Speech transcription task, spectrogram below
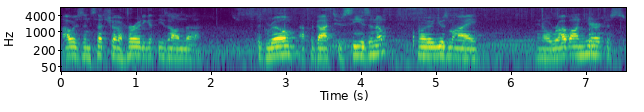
I was in such a hurry to get these on the, the grill, I forgot to season them. I'm going to use my you know, rub on here just,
